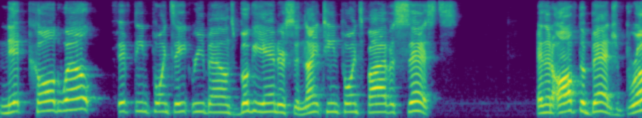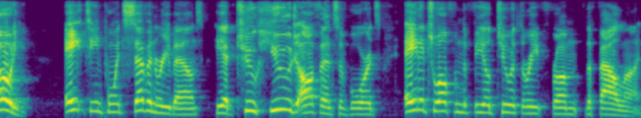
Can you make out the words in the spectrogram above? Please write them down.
Nick Caldwell, 15 points, 8 rebounds. Boogie Anderson, 19 points, 5 assists. And then off the bench, Brody, 18.7 rebounds. He had two huge offensive boards, 8 of 12 from the field, 2 or 3 from the foul line.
